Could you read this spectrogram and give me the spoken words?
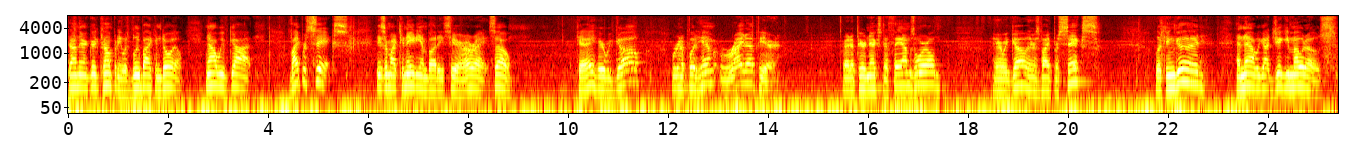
Down there in good company with Blue Bike and Doyle. Now we've got Viper 6. These are my Canadian buddies here. All right, so, okay, here we go. We're going to put him right up here. Right up here next to Tham's World. There we go. There's Viper 6. Looking good. And now we got Jiggy Motos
